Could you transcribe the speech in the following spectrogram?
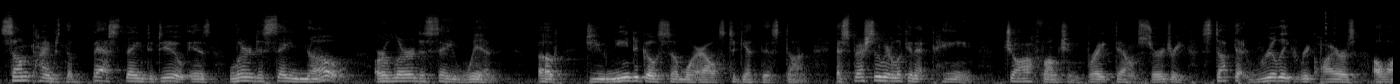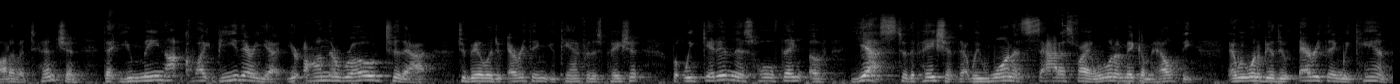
Sometimes the best thing to do is learn to say no or learn to say when of do you need to go somewhere else to get this done? Especially when you're looking at pain jaw function breakdown surgery stuff that really requires a lot of attention that you may not quite be there yet. You're on the road to that to be able to do everything you can for this patient. But we get in this whole thing of yes to the patient that we want to satisfy and we want to make them healthy and we want to be able to do everything we can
